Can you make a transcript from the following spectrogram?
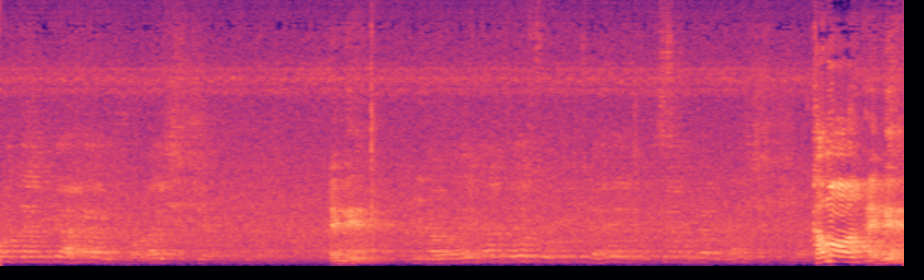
only thing you gotta have is a relationship. Amen. You know, ain't nothing else will get you to heaven except for that relationship. Come on. Amen.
